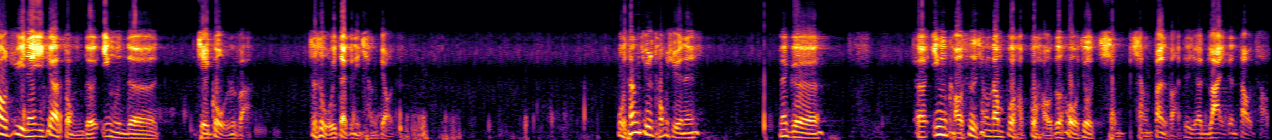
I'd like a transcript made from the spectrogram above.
造句呢，一定要懂得英文的结构文法。这是我一再跟你强调的。我常觉得同学呢，那个呃，英文考试相当不好不好之后，就想想办法，就要拉一根稻草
